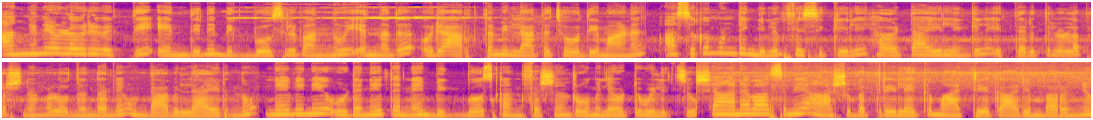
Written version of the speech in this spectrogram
അങ്ങനെയുള്ള ഒരു വ്യക്തി എന്തിന് ബിഗ് ബോസിൽ വന്നു എന്നത് ഒരു അർത്ഥമില്ലാത്ത ചോദ്യമാണ്. അസുഖമുണ്ടെങ്കിലും ഫിസിക്കലി ഹേർട്ട് ആയില്ലെങ്കിൽ ഇത്തരത്തിലുള്ള പ്രശ്നങ്ങളൊന്നും തന്നെ ഉണ്ടാവില്ലായിരുന്നു. നെവിനെ ഉടനെ തന്നെ ബിഗ് ബോസ് കൺഫെഷൻ റൂമിലോട്ട് വിളിച്ചു. ഷാനവാസിനെ ആശുപത്രിയിലേക്ക് മാറ്റിയ കാര്യം പറഞ്ഞു.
